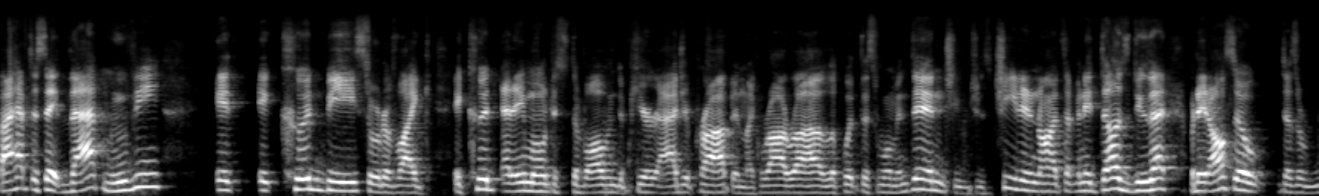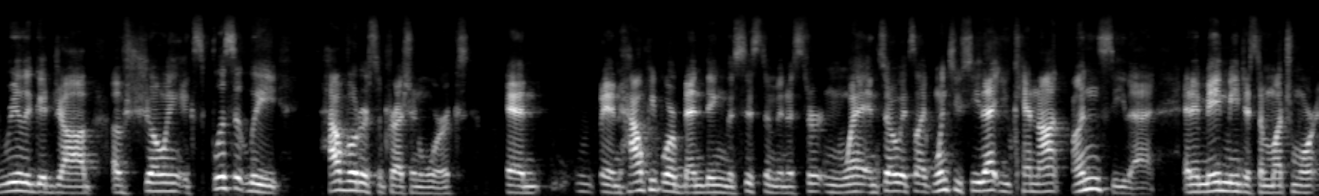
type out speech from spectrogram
I have to say that movie it it could be sort of like it could at any moment just devolve into pure agitprop and like rah rah look what this woman did and she just cheated and all that stuff and it does do that but it also does a really good job of showing explicitly how voter suppression works and and how people are bending the system in a certain way. And so it's like once you see that you cannot unsee that. And it made me just a much more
